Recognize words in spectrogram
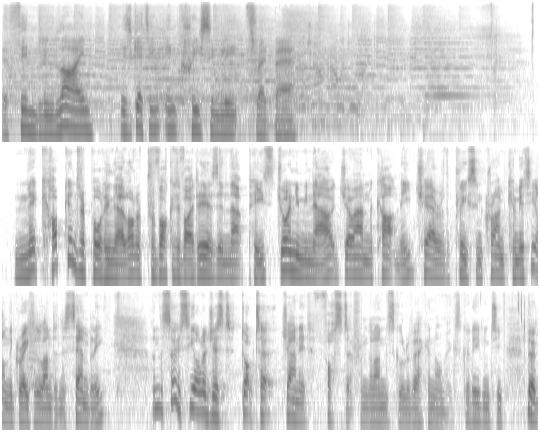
the thin blue line is getting increasingly threadbare. Nick Hopkins reporting there. A lot of provocative ideas in that piece. Joining me now, Joanne McCartney, Chair of the Police and Crime Committee on the Greater London Assembly and the sociologist Dr. Janet Foster from the London School of Economics. Good evening to you. Look,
